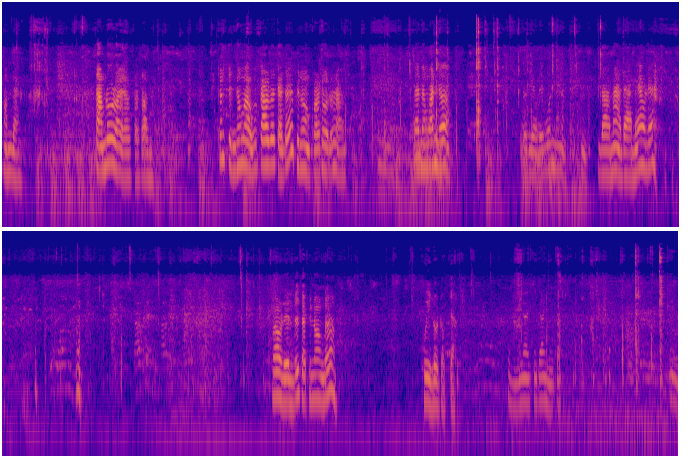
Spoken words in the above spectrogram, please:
หอมแดงสามโลร้อยแล้วสอนทั้งกินทั้งเว่าคือเก้าแล้วแต่เด้อพี่น้องขอโทษด้วยหลังได้แมงวันเด้อตัวเดียวได้วนนี่อืมด่ามาด่าแมวเด้อ เล่าเล่นเด้วยจ้ะพี่น้องเด้อคุยรถดอกจ้ะผมง่ายที่ได้อยู่กันอืม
